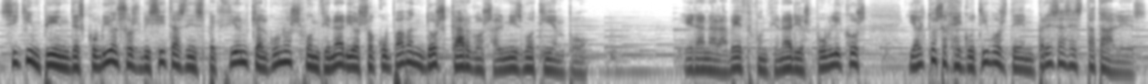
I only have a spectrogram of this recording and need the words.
Xi Jinping descubrió en sus visitas de inspección que algunos funcionarios ocupaban dos cargos al mismo tiempo. Eran a la vez funcionarios públicos y altos ejecutivos de empresas estatales.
